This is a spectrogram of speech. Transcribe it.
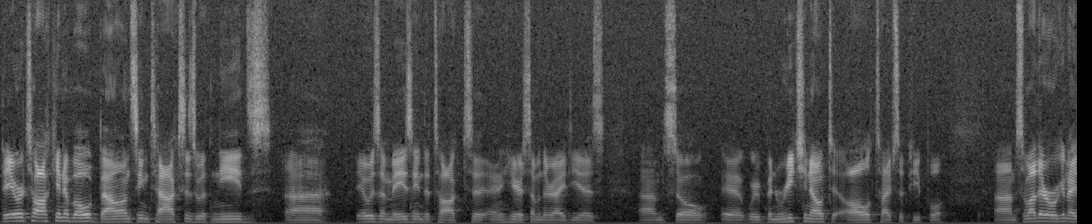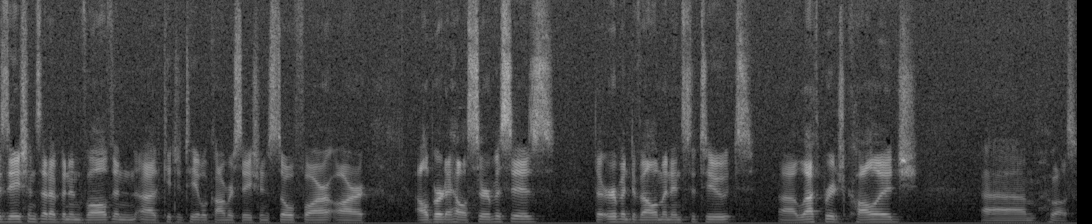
they were talking about balancing taxes with needs. Uh, it was amazing to talk to and hear some of their ideas. Um, so uh, we've been reaching out to all types of people. Um, some other organizations that have been involved in uh, kitchen table conversations so far are Alberta Health Services, the Urban Development Institute, uh, Lethbridge College, um, who else?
